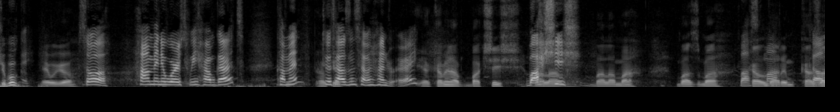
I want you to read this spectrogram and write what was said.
Çubuk. Hey. Here we go. So, how many words we have got? Come in? Okay. 2700, right? Yeah, coming up bakshish. Bakshish. Bala, balama, bazma, Basma, kaldarım, kazan,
